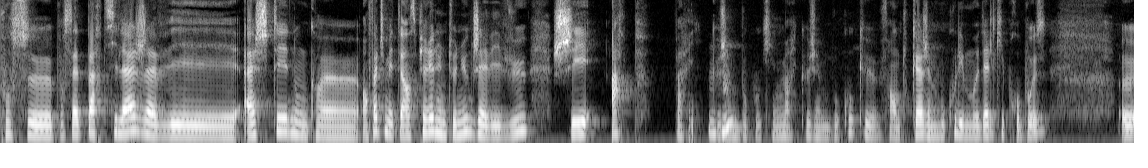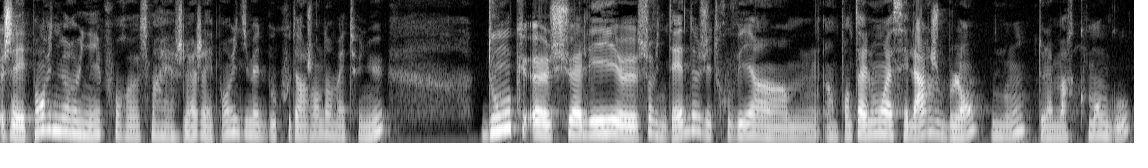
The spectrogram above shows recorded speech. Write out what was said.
pour ce pour cette partie-là, j'avais acheté donc en fait, je m'étais inspirée d'une tenue que j'avais vue chez Harp Paris, que mhm. j'aime beaucoup, qui est une marque que j'aime beaucoup, que enfin en tout cas j'aime beaucoup les modèles qu'ils proposent. Euh, j'avais pas envie de me ruiner pour euh, ce mariage-là, j'avais pas envie d'y mettre beaucoup d'argent dans ma tenue. Donc, euh, je suis allée sur Vinted, j'ai trouvé un, pantalon assez large, blanc, non, de la marque Mango,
